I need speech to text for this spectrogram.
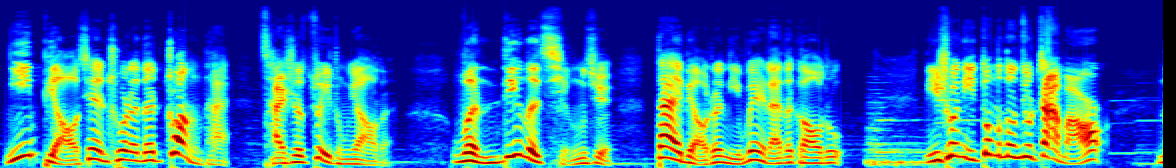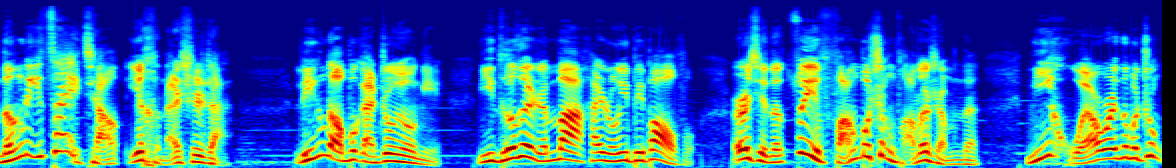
你表现出来的状态才是最重要的。稳定的情绪代表着你未来的高度。你说你动不动就炸毛，能力再强也很难施展，领导不敢重用你，你得罪人吧还容易被报复。而且呢，最防不胜防的什么呢？你火药味那么重，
